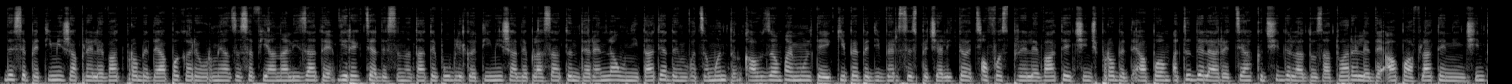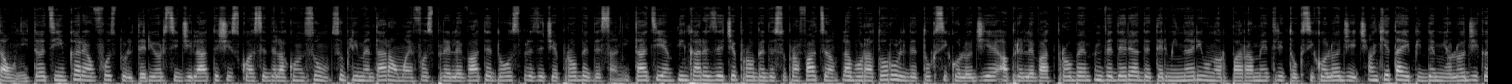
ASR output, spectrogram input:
DSP Timiș a prelevat probe de apă care urmează să fie analizate. Direcția de Sănătate Publică Timiș a deplasat în teren la unitatea de învățământ în cauză mai multe echipe pe diverse specialități. Au fost prelevate 5 probe de apă, atât de la rețea cât și de la dozatoarele de apă aflate în incinta unității, care au fost ulterior sigilate și scoase de la consum. Suplimentar au mai fost prelevate 12 probe de sanitație, din care 10 probe de suprafață. Laboratorul de toxicologie a prelevat probe în vederea determinării unor parametri toxicologici. Ancheta epidemiologică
